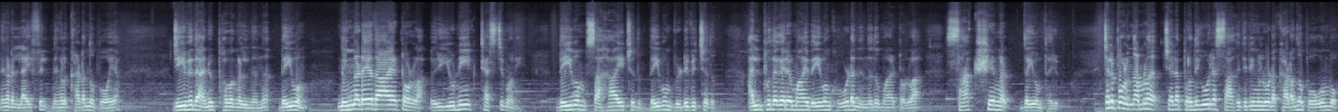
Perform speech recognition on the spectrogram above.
നിങ്ങളുടെ ലൈഫിൽ നിങ്ങൾ കടന്നുപോയ ജീവിത അനുഭവങ്ങളിൽ നിന്ന് ദൈവം നിങ്ങളുടേതായിട്ടുള്ള ഒരു യുണീക്ക് ടെസ്റ്റിമോണി ദൈവം സഹായിച്ചതും ദൈവം വിടുവിച്ചതും അത്ഭുതകരമായ ദൈവം കൂടെ നിന്നതുമായിട്ടുള്ള സാക്ഷ്യങ്ങൾ ദൈവം തരും. ചിലപ്പോൾ നമ്മൾ ചില പ്രതികൂല സാഹചര്യങ്ങളിലൂടെ കടന്നു പോകുമ്പോൾ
